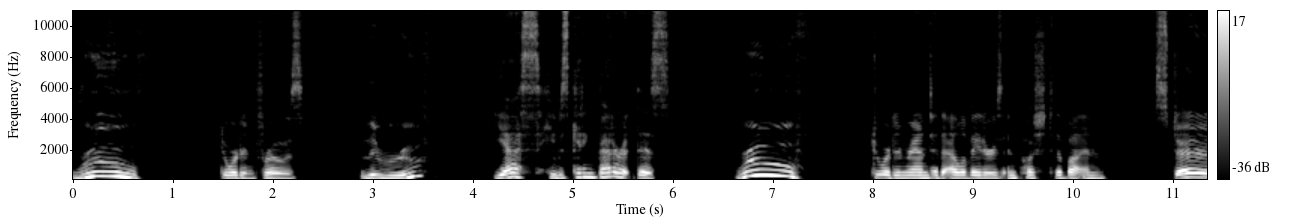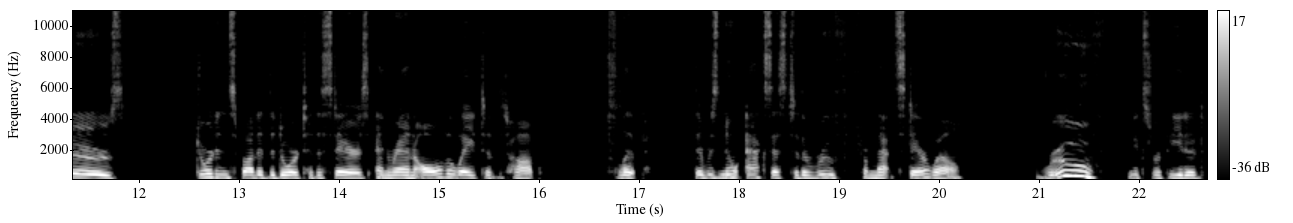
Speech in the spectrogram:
roof? Jordan froze. The roof? Yes, he was getting better at this. Roof! Jordan ran to the elevators and pushed the button. Stairs! Jordan spotted the door to the stairs and ran all the way to the top. Flip. There was no access to the roof from that stairwell. Roof! Nix repeated.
